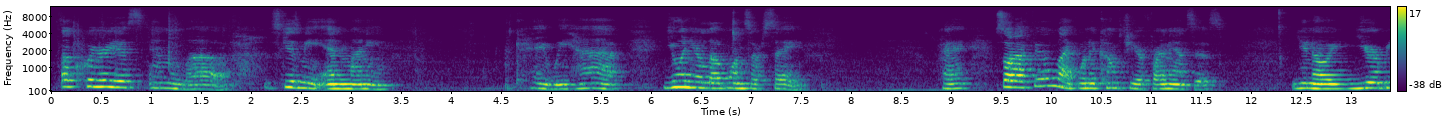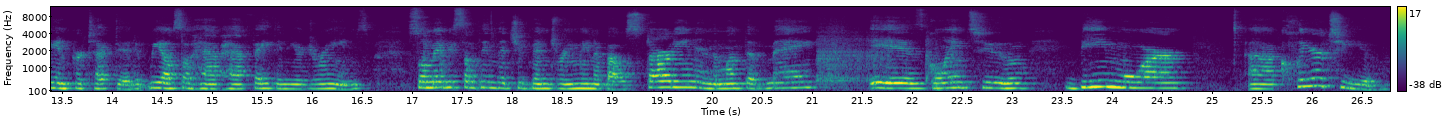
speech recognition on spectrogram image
Aquarius in love. Excuse me, in money. Okay, we have you and your loved ones are safe. Okay, so I feel like when it comes to your finances, you know, you're being protected. We also have have faith in your dreams. So maybe something that you've been dreaming about starting in the month of May is going to be more uh, clear to you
